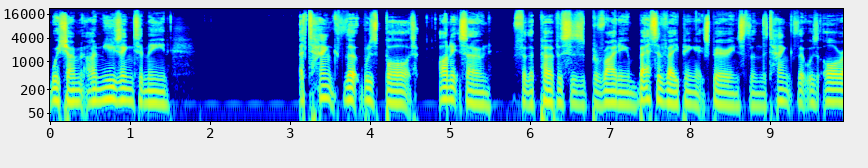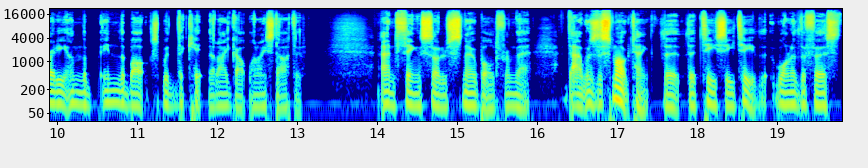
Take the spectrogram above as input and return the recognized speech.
which I'm I'm using to mean a tank that was bought on its own for the purposes of providing a better vaping experience than the tank that was already on the in the box with the kit that I got when I started. And things sort of snowballed from there. That was the Smok tank, the the TCT, one of the first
